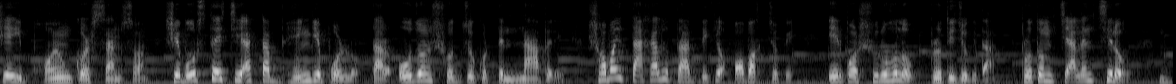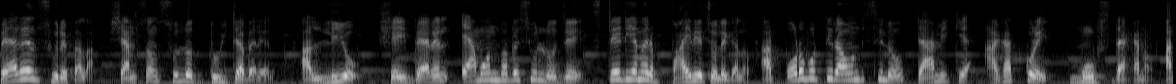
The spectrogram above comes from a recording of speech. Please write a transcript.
সেই ভয়ঙ্কর স্যামসন। সে বসতে চেয়ারটা ভেঙে পড়ল। তার ওজন সহ্য করতে না পেরে সবাই তাকালো তার দিকে অবাক চোখে। এরপর শুরু হলো প্রতিযোগিতা। প্রথম চ্যালেঞ্জ ছিল ব্যারেল ছুঁড়ে ফেলা। স্যামসন ছুড়ল দুইটা ব্যারেল। আর লিও সেই ব্যারেল এমনভাবে ছুড়ল যে স্টেডিয়ামের বাইরে চলে গেল। আর পরবর্তী রাউন্ড ছিল ড্যামিকে আঘাত করে মুভস দেখানো। আর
